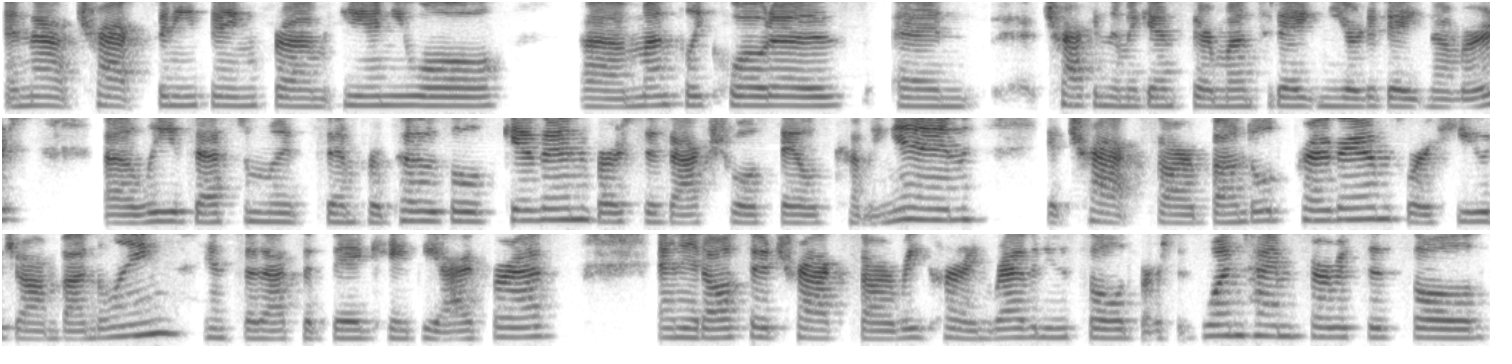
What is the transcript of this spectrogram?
and that tracks anything from annual, uh, monthly quotas, and tracking them against their month-to-date and year-to-date numbers uh, leads, estimates, and proposals given versus actual sales coming in. It tracks our bundled programs. We're huge on bundling, and so that's a big KPI for us. And it also tracks our recurring revenue sold versus one time services sold,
